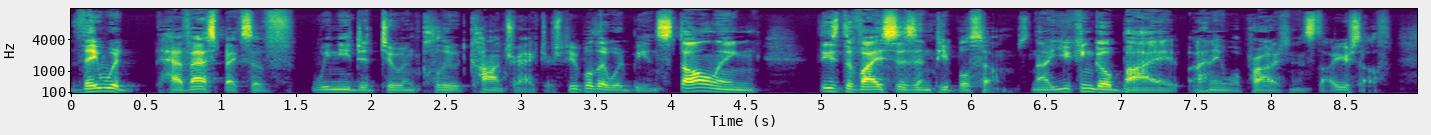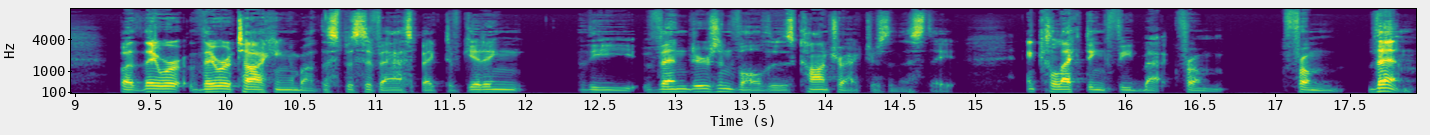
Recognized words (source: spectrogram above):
they would have aspects of we needed to include contractors, people that would be installing these devices in people's homes. Now you can go buy a Honeywell product and install yourself, but they were they were talking about the specific aspect of getting the vendors involved as contractors in the state and collecting feedback from from them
